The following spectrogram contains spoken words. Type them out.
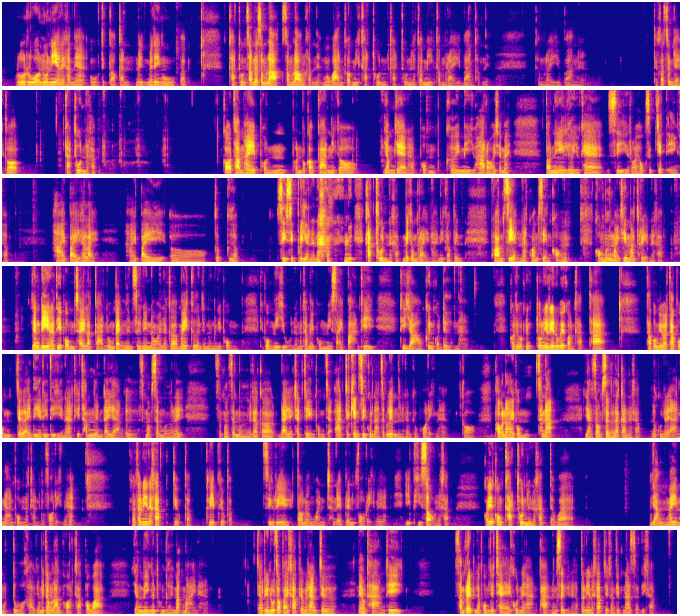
รัวๆนัวเนียเลยครับเนี่ยโอ้ติดต่อกันไม่ไม่ได้งูแบบขาดทุนซ้ำแล้วซ้ำลากซ้ำเล่านะครับเนี่ยเมื่อวานก็มีขาดทุนขาดทุนแล้วก็มีกำไรบ้างครับเนี่ยกำไรอยู่บ้างเนี่ยแต่ก็ส่วนใหญ่ก็ขาดทุนนะครับ ก็ทำให้ผลผลประกอบการนี้ก็ย่ำแย่นะครับ ผมเคยมีอยู่ 500 ใช่ไหม ตอนนี้เหลืออยู่แค่ 467 เองครับ หายไปเท่าไหร่ หายไปเกือบเกือบ40เหรียญเลยนะครับนี่ขาดทุนนะครับ ไม่กำไรนะนี่ก็เป็นความเสี่ยงนะความเสี่ยงของของมือใหม่ที่มาเทรดนะครับ ยังดีนะที่ผมใช้หลักการผมแบ่งเงินซื้อน้อยๆแล้วก็ไม่เกินจำนวนเงินที่ผมที่ผมมีอยู่นะมันทำให้ผมมีสายป่านที่ที่ยาวขึ้นกว่าเดิมนะก็ถือว่าช่วงนี้เรียนรู้ไว้ก่อนครับ ถ้า ถ้าผมคิดว่าถ้าผมเจอไอเดียดีๆนะที่ทำเงินได้อย่างเออสม่ำเสมอได้ สม่ำเสมอแล้วก็ได้อย่างชัดเจน ผมจะอาจจะเขียนสื่อคุณอ่านสักเล่มหนึงนะครับกี่ยวกับ forex นะฮะก็ภาวนาให้ผมชนะอย่างสม่ำเสมอแล้วกันนะครับ แล้วคุณจะได้อ่านงานผมแล้วกันกับ forex นะฮะก็เท่านี้นะครับเกี่ยวกับคลิปเกี่ยวกับซีรีส์ตอนกลางวันชั้นแอบเล่น forex นะฮะ EP 2 นะครับ ก็ยังคงขาดทุนอยู่นะครับ แต่ว่า ยังไม่หมดตัวครับยังไม่ต้องล้างพอร์ตครับ เพราะว่ายังมีเงินทุนเหลือมากมายนะครับจะเรียนรู้ต่อไปครับจนกระทั่งเจอ แนวทางที่สำเร็จแล้วผมจะแชร์ให้คุณได้อ่านผ่านหนังสือนะครับตอนนี้นะครับเจอกันคลิปหน้าสวัสดีครับ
